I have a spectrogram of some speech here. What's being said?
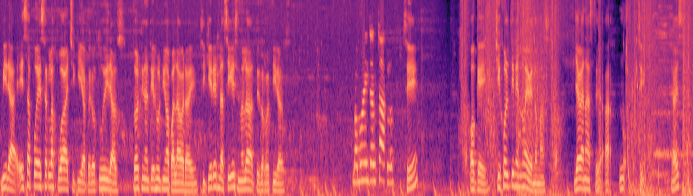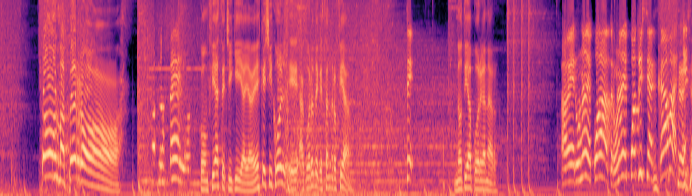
Mira, esa puede ser la jugada, chiquilla, pero tú dirás. Tú al final tienes la última palabra ahí. Si quieres la sigues, si no la te retiras. Vamos a intentarlo. ¿Sí? Ok, Chihol tiene 9 nomás. Ya ganaste. Ah, no, sí. ¿Ya ves? ¡Toma, perro! Los pelos. Confiaste, chiquilla. Ya ves que Chihol, eh, acuérdate que está nerfeado. No te iba a poder ganar. A ver, una de cuatro, una de cuatro y se acaba esto.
